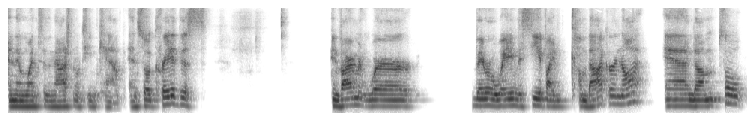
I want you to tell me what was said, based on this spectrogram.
and then went to the national team camp. And so it created this environment where they were waiting to see if I'd come back or not. And um, so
